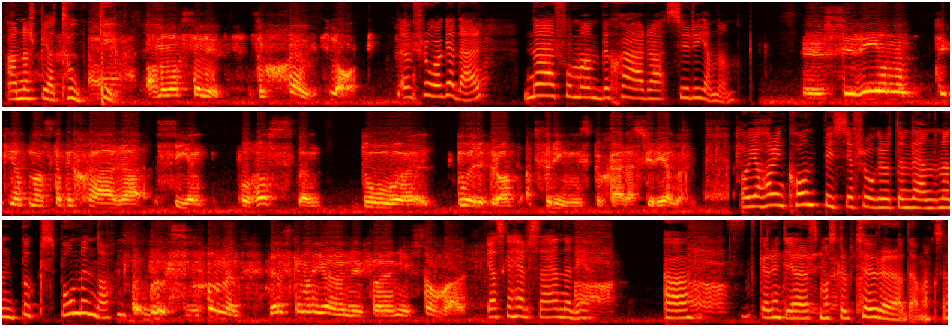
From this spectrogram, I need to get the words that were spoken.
Annars blir jag tokig. Ja, men absolut. Så självklart. En fråga där. När får man beskära syrenen? Eh, syrenen tycker jag att man ska beskära sent på hösten. Då, då är det bra att, att föryngringsbeskära syrenen. Och jag har en kompis, jag frågar åt en vän, men buxbommen då? buxbommen, den ska man göra nu före midsommar. Jag ska hälsa henne det. Ja. Ja, ska du inte göra små skulpturer av den också?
